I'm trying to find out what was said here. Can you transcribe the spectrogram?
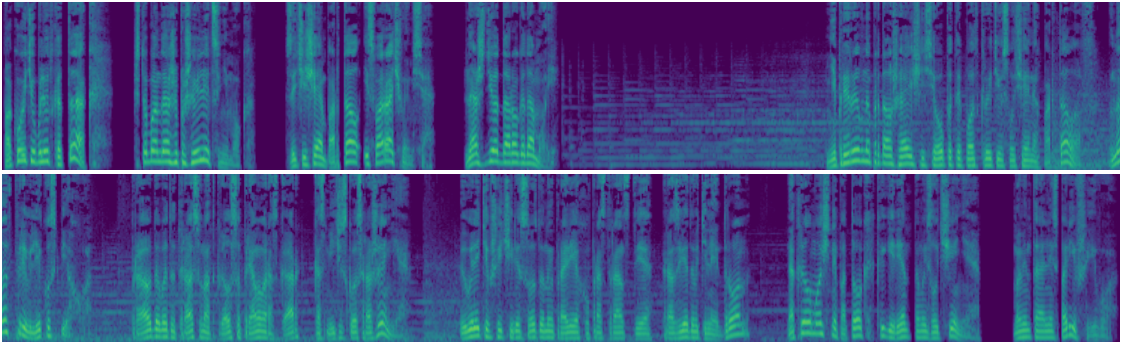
«Пакуйте ублюдка так, чтобы он даже пошевелиться не мог. Зачищаем портал и сворачиваемся. Нас ждет дорога домой». Непрерывно продолжающиеся опыты по открытию случайных порталов вновь привели к успеху. Правда, в этот раз он открылся прямо в разгар космического сражения. И вылетевший через созданную прореху в пространстве разведывательный дрон накрыл мощный поток когерентного излучения, моментально испаривший его.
